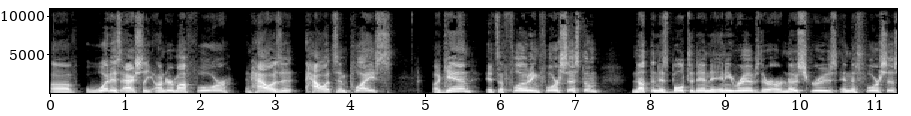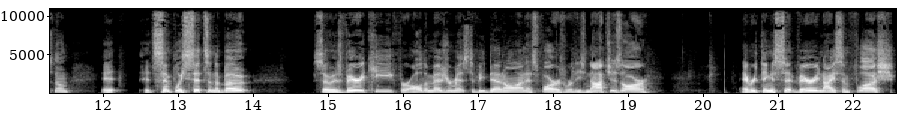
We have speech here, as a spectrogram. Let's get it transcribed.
of what is actually under my floor and how is it how it's in place. Again, it's a floating floor system. Nothing is bolted into any ribs. There are no screws in this floor system. It it simply sits in the boat. So it's very key for all the measurements to be dead on as far as where these notches are. Everything is set very nice and flush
